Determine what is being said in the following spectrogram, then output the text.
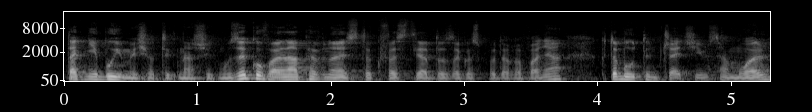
tak nie bójmy się o tych naszych muzyków, ale na pewno jest to kwestia do zagospodarowania. Kto był tym trzecim? Samuel?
